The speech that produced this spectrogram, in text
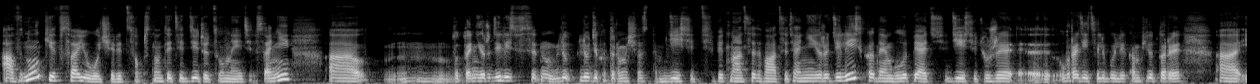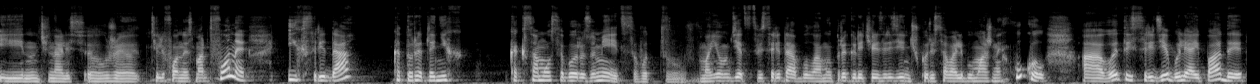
А внуки, в свою очередь, собственно, вот эти digital natives, они, а, вот они родились, ну, люди, которым сейчас там 10, 15, 20, они родились, когда им было 5-10, уже э, у родителей были компьютеры а, и начинались э, уже телефоны и смартфоны. Их среда которая для них как само собой разумеется. Вот в моем детстве среда была, мы прыгали через резиночку, рисовали бумажных кукол, а в этой среде были айпады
